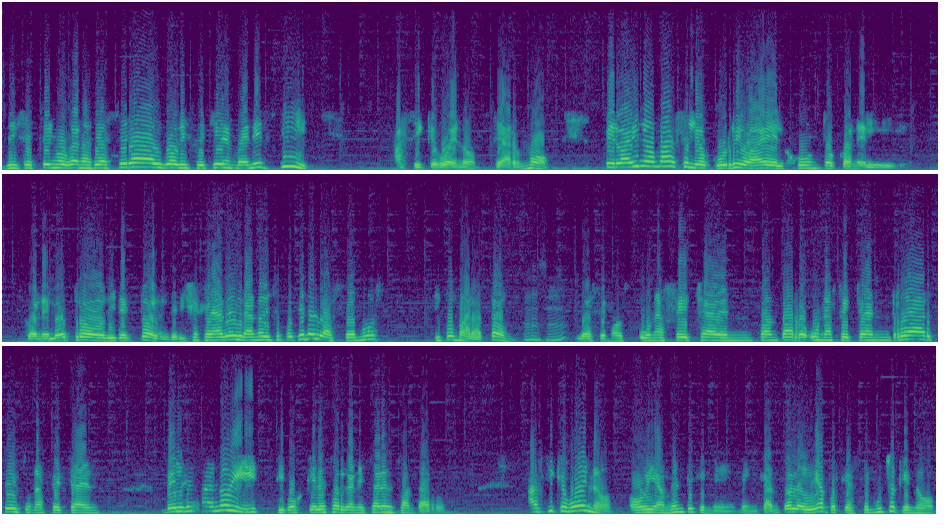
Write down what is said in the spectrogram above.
dice, tengo ganas de hacer algo, dice, ¿quieren venir? Sí. Así que bueno, se armó. Pero ahí nomás se le ocurrió a él, junto con el, con el otro director, el de Villa General Belgrano, dice, ¿por qué no lo hacemos tipo maratón? Lo hacemos una fecha en Santa una fecha en Reartes, una fecha en Belgrano y si vos querés organizar en Santa Rosa. Así que bueno, obviamente que me, me encantó la idea porque hace mucho que no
